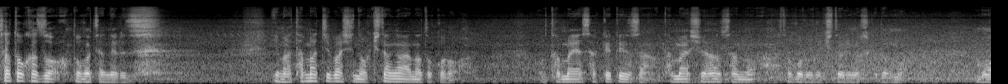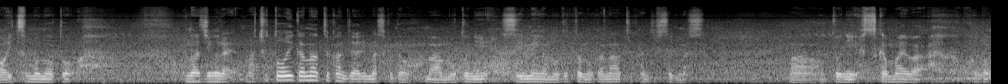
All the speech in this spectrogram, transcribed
佐藤和夫動画チャンネルです。今田町橋の北側のところ玉屋酒店さん玉屋酒販さんのところに来ておりますけどももういつものと同じぐらい、まあ、ちょっと多いかなという感じありますけど、まあ、元に水面が戻ったのかなという感じしております。まあ本当に2日前はこの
